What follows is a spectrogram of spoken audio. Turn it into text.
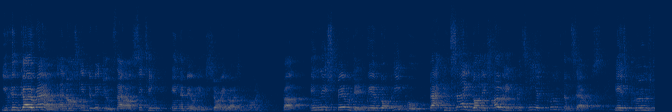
You can go around and ask individuals that are sitting in the building. Sorry, guys, online. But in this building, we have got people that can say God is holy because He has proved themselves. He has proved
